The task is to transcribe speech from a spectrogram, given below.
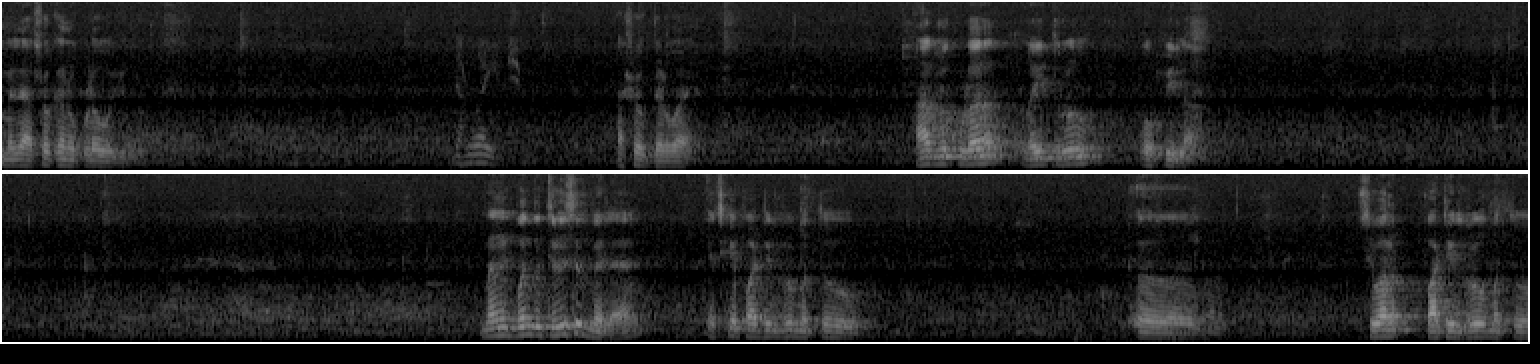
ಆಮೇಲೆ ಅಶೋಕನು ಕೂಡ ಹೋಗಿದ್ರು ದಳವಾಯಿ ಅಶೋಕ್ ದಳ್ವಾಯ್. ಆಗಲೂ ಕೂಡ ರೈತರು ಒಪ್ಪಿಲ್ಲ. ನನಗೆ ಬಂದು ತಿಳಿಸಿದ ಮೇಲೆ ಎಚ್ ಕೆ ಪಾಟೀಲ್ರು ಮತ್ತು ಶಿವಾನ ಶಿವ ಪಾಟೀಲರು ಮತ್ತು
